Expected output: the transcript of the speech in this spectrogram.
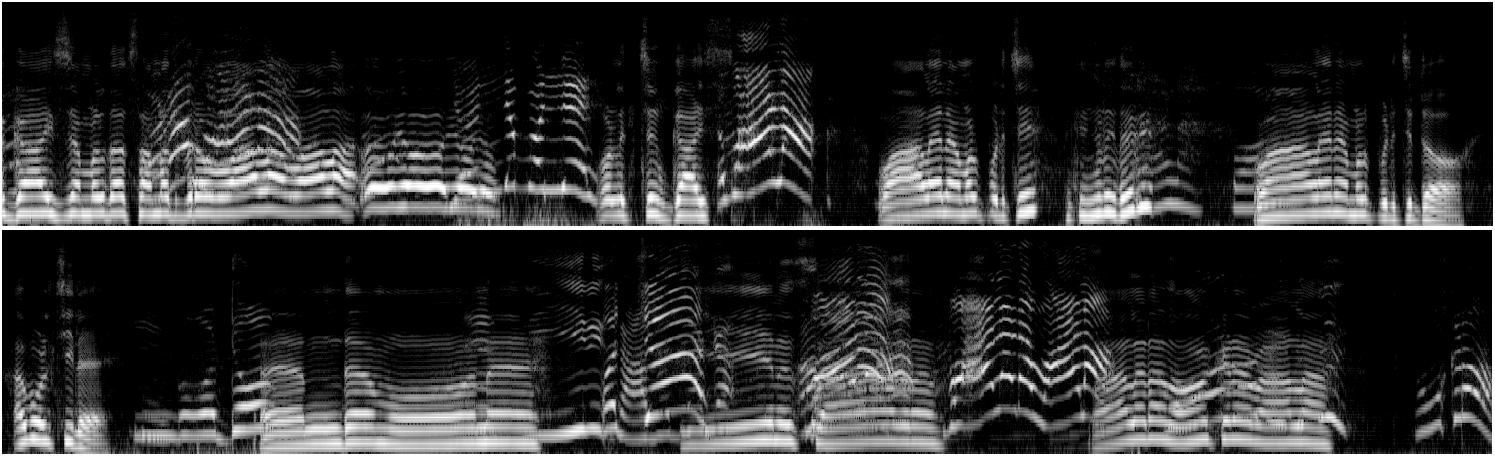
ഗായ്സ് നമ്മളിതാ സമത് ബ്രോ. വാള വാള. ഓ യോ യോ യോ പൊന്നെ. വിളിച്ച് ഗായ്സ് വാള. വാളേനെ നമ്മൾ പിടിച്ച് നിങ്ങൾ ഇത് വാളേനെ നമ്മൾ പിടിച്ചിട്ടോ. അത് പൊളിച്ചില്ലേ? എന്റെ മോനെ. ഈന് സാധനം. വാളടാ നോക്കടാ വാള. നോക്കടാ.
